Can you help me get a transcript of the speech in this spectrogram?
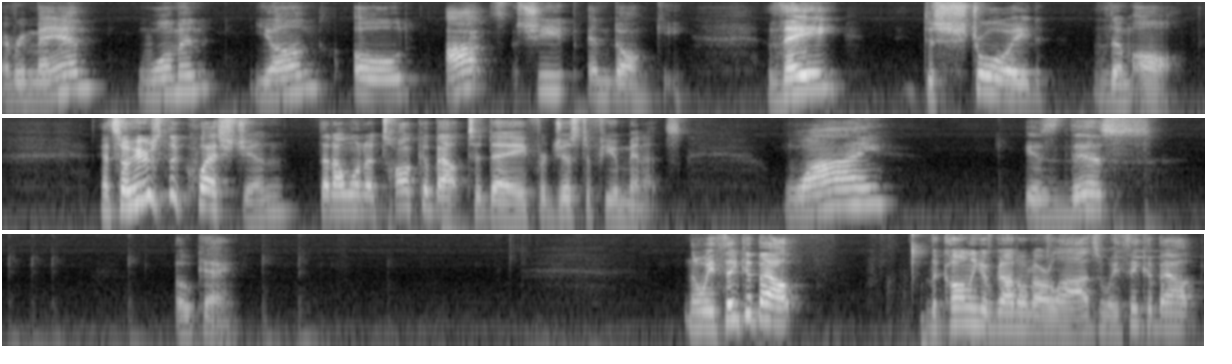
Every man, woman, young, old, ox, sheep, and donkey. They destroyed them all. And so here's the question that I want to talk about today for just a few minutes. Why is this okay? Now we think about the calling of God on our lives, and we think about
